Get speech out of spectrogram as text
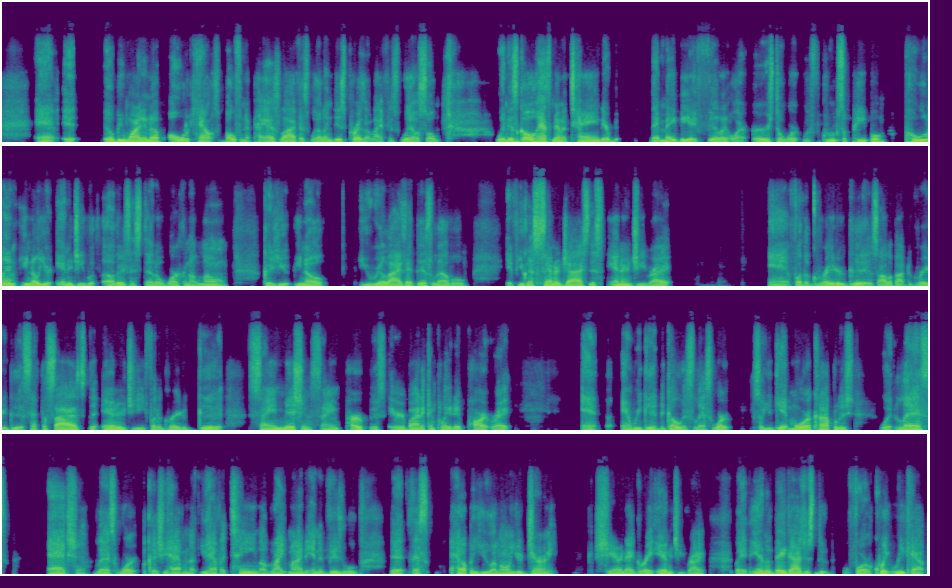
And it it'll be winding up old accounts, both in the past life as well in this present life as well. So when this goal has been attained, there there may be a feeling or urge to work with groups of people, pooling, you know, your energy with others instead of working alone. Cause you, you know, you realize at this level, if you can synergize this energy, right? And for the greater good, it's all about the greater good. Synthesize the energy for the greater good. Same mission, same purpose. Everybody can play their part, right? And and we're good to go. It's less work. So you get more accomplished with less action, less work because you have a, you have a team of like-minded individuals that that's helping you along your journey, sharing that great energy, right? But at the end of the day, guys, just do for a quick recap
